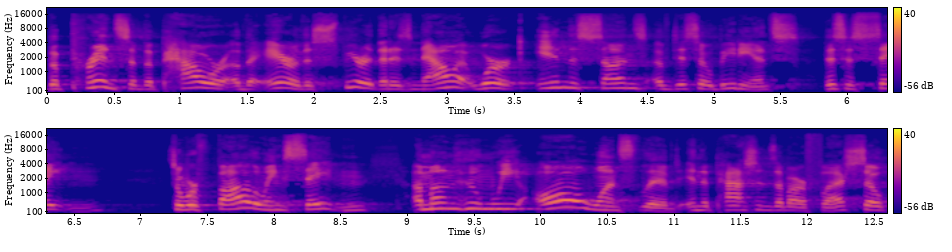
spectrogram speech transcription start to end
the prince of the power of the air, the spirit that is now at work in the sons of disobedience. This is Satan. So we're following Satan, among whom we all once lived in the passions of our flesh. So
